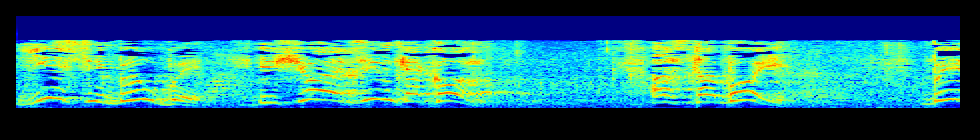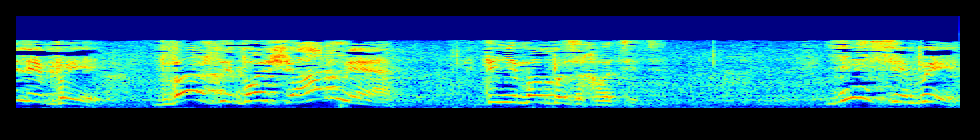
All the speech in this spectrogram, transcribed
если был бы еще один, как он, а с тобой были бы дважды больше армия, ты не мог бы захватить. Если бы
